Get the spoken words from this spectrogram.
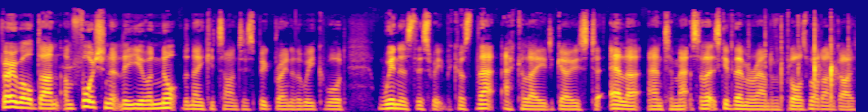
Very well done. Unfortunately, you are not the Naked Scientist Big Brain of the Week award winners this week because that accolade goes to Ella and to Matt. So let's give them a round of applause. Well done, guys.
